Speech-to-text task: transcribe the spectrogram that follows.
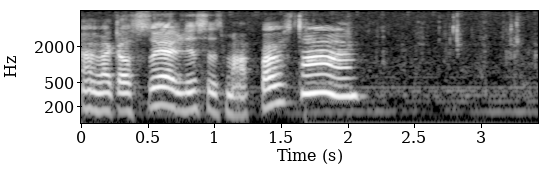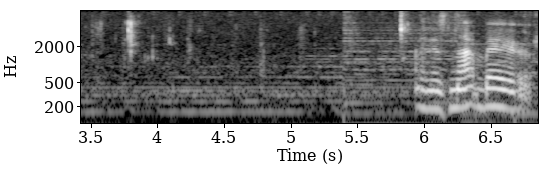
And like I said, this is my first time. And it's not bad.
